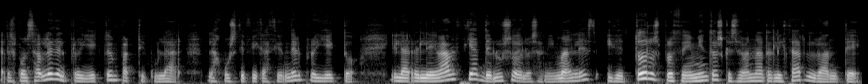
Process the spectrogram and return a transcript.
el responsable del proyecto en particular, la justificación del proyecto y la relevancia del uso de los animales y de todos los procedimientos que se van a realizar durante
